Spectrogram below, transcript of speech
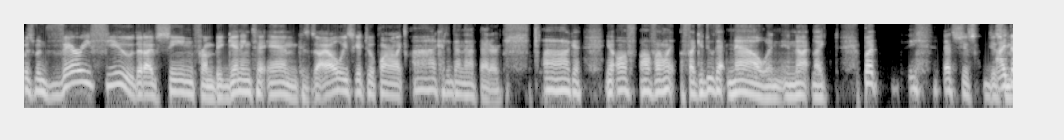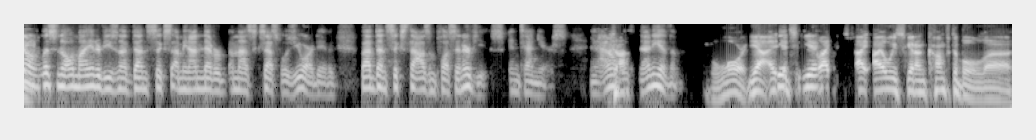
there's been very few that I've seen from beginning to end because I always get to a point where I'm like, ah, oh, I could have done that better. Ah, oh, you know, if, oh, if, I only, if I could do that now and, and not like, but that's just, just I me. don't listen to all my interviews and I've done six. I mean, I'm never, I'm not as successful as you are, David, but I've done 6,000 plus interviews in 10 years and I don't God. listen to any of them. Lord. Yeah. It's, yeah. I, I always get uncomfortable, uh,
